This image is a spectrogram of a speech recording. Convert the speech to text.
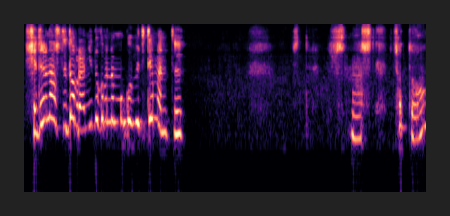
17, dobra, niedługo będą mogły być diamenty. 16, co to?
